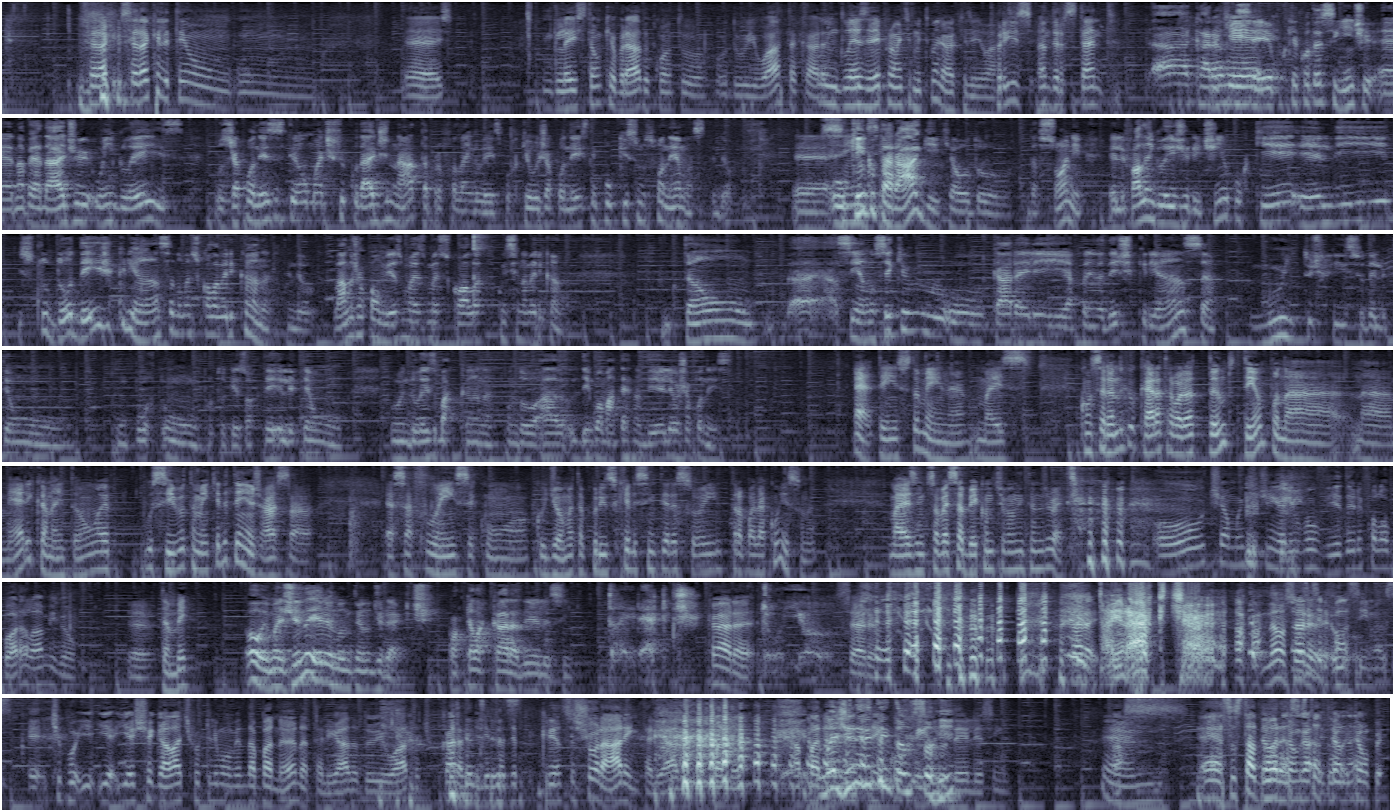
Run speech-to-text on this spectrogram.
Será que, será que ele tem um, um é, inglês tão quebrado quanto o do Iwata, cara? O inglês dele provavelmente é muito melhor que o do Iwata. Please understand. Ah, cara, Porque- eu não sei. Porque acontece o seguinte, é, na verdade, o inglês... Os japoneses têm uma dificuldade inata pra falar inglês, porque o japonês tem pouquíssimos fonemas, entendeu? É, Sim, o Kenko sim. Taragi, que é o do, da Sony, ele fala inglês direitinho porque ele estudou desde criança numa escola americana, entendeu? Lá no Japão mesmo, mas uma escola com ensino americano. Então, é, assim, a não ser que o, cara ele aprenda desde criança, muito difícil dele ter um, um, portu- um português, ele ter um, um inglês bacana quando a língua materna dele é o japonês. É, tem isso também, né? Mas considerando que o cara trabalhou tanto tempo na, na América, né? Então é possível também que ele tenha já essa, essa fluência com, com o idioma, até por isso que ele se interessou em trabalhar com isso, né? Mas a gente só vai saber quando tiver um Nintendo Direct. Ou tinha muito dinheiro envolvido e ele falou, bora lá, amigão. também. Oh, imagina ele no Nintendo Direct, com aquela cara dele assim. Direct Cara, to you. sério. cara, Direct! não, Não sei sério, se ele eu- fala assim, mas. é, tipo, ia, ia- chegar lá, tipo, aquele momento da banana, tá ligado? Do Iwata, tipo, cara, ele ia fazer crianças chorarem, tá ligado? A banana, a banana Imagina ele tentando sorrir. Dele, assim. Nossa. É assustador, é Então, ga- assustador, então- né? então, pe-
